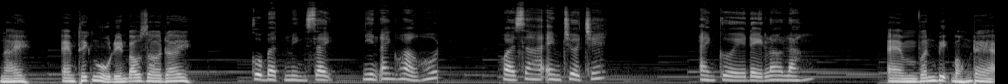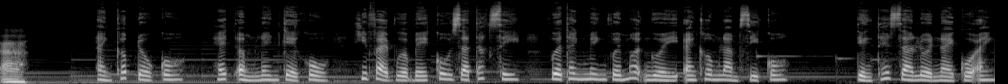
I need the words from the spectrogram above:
Này, em thích ngủ đến bao giờ đây? Cô bật mình dậy, nhìn anh hoảng hốt. Hóa ra em chưa chết. Anh cười đầy lo lắng. Em vẫn bị bóng đè à? Anh khấp đầu cô, hét ầm lên kể khổ khi phải vừa bế cô ra taxi, vừa thanh minh với mọi người anh không làm gì cô. Tiếng thét ra lửa này của anh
